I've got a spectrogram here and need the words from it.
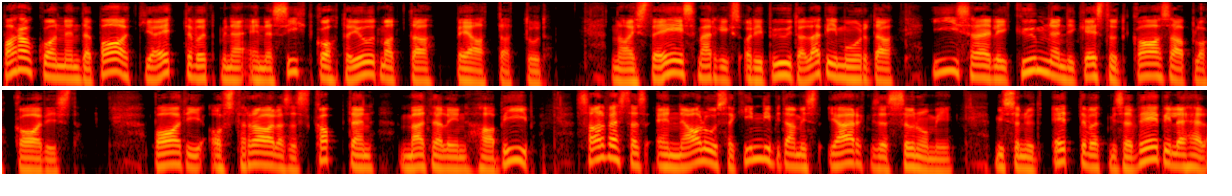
paraku on nende paat ja ettevõtmine enne sihtkohta jõudmata peatatud. Naiste eesmärgiks oli püüda läbi murda Iisraeli kümnendi kestnud Gaza blokaadist paadi austraallasest kapten Madeline Habib salvestas enne aluse kinnipidamist järgmise sõnumi, mis on nüüd ettevõtmise veebilehel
